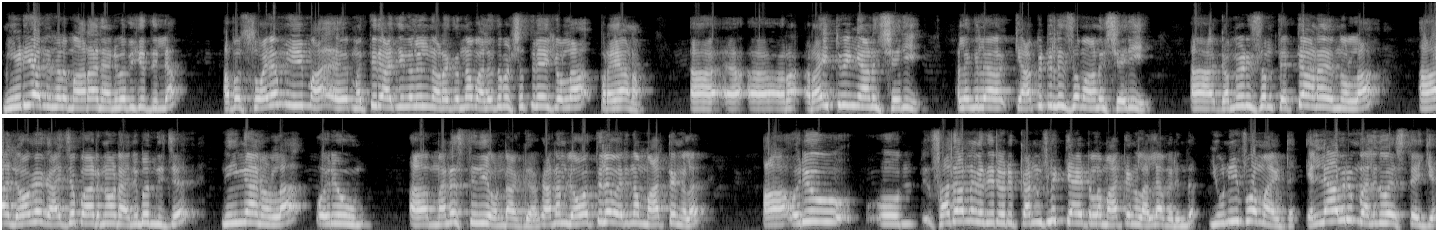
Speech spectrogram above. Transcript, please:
മീഡിയ നിങ്ങൾ മാറാൻ അനുവദിക്കത്തില്ല. അപ്പൊ സ്വയം ഈ മറ്റ് രാജ്യങ്ങളിൽ നടക്കുന്ന വലതുപക്ഷത്തിലേക്കുള്ള പ്രയാണം റൈറ്റ് വിങ് ആണ് ശരി അല്ലെങ്കിൽ ക്യാപിറ്റലിസം ആണ് ശരി കമ്മ്യൂണിസം തെറ്റാണ് എന്നുള്ള ആ ലോക കാഴ്ചപ്പാടിനോടനുബന്ധിച്ച് നീങ്ങാനുള്ള ഒരു മനസ്ഥിതി ഉണ്ടാക്കുക. കാരണം ലോകത്തിലെ വരുന്ന മാറ്റങ്ങൾ ഒരു സാധാരണഗതിയിൽ ഒരു കൺഫ്ലിക്റ്റ് ആയിട്ടുള്ള മാറ്റങ്ങളല്ല വരുന്നത്. യൂണിഫോം ആയിട്ട് എല്ലാവരും വലതുവശത്തേക്ക്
